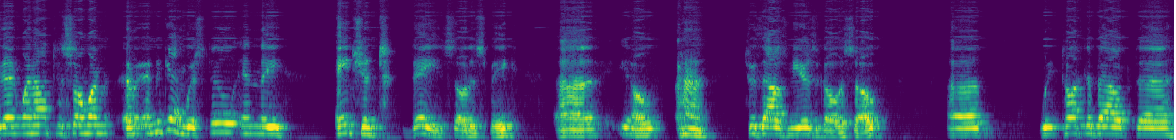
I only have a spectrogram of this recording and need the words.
then went on to someone, and again, we're still in the ancient days, so to speak, uh, you know, 2,000 years ago or so. Uh, we talked about uh,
